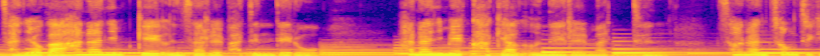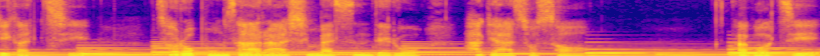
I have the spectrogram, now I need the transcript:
자녀가 하나님께 은사를 받은 대로 하나님의 각양 은혜를 맡은 선한 청지기 같이 서로 봉사하라 하신 말씀대로 하게 하소서. 아버지,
